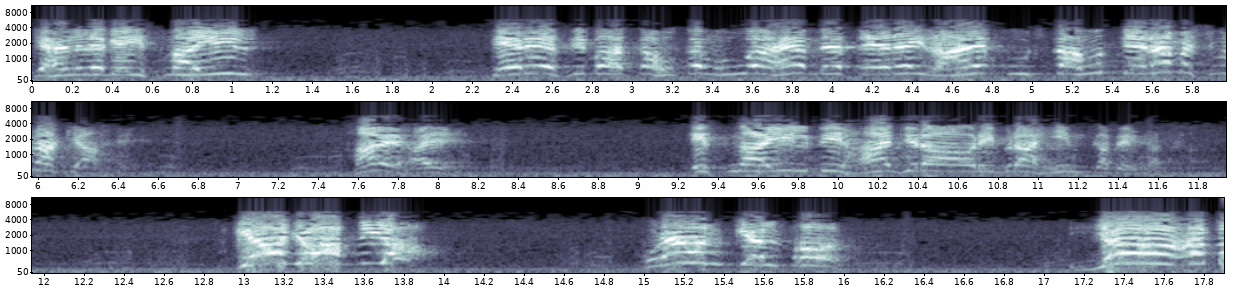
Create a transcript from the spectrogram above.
کہنے لگے، اسماعیل، تیرے ذبح کا حکم ہوا ہے، میں تیرے ہی رائے پوچھتا ہوں، تیرا مشورہ کیا ہے؟ ہائے ہائے، اسماعیل بھی حاجرہ اور ابراہیم کا بیٹا تھا۔ کیا جواب دیا؟ قرآن کے الفاظ یا اب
